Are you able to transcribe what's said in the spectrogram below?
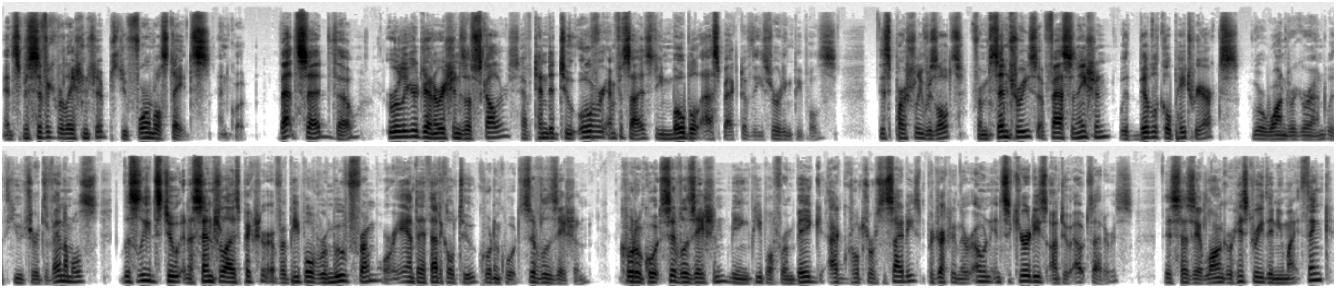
and specific relationships to formal states, end quote. That said, though, earlier generations of scholars have tended to overemphasize the mobile aspect of these herding peoples, this partially results from centuries of fascination with biblical patriarchs who are wandering around with huge herds of animals. This leads to an essentialized picture of a people removed from or antithetical to quote unquote civilization. Quote unquote civilization being people from big agricultural societies projecting their own insecurities onto outsiders. This has a longer history than you might think.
